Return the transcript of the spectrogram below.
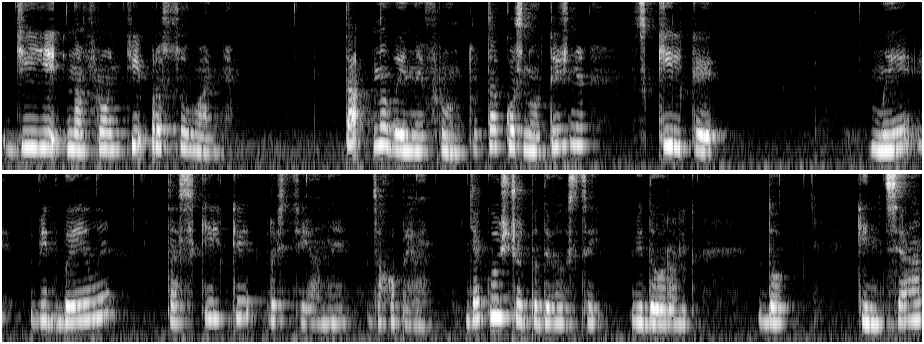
дії на фронті просування та новини фронту. Та кожного тижня скільки ми відбили та скільки росіяни захопили. Дякую, що подивились цей відеоролик до кінця.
